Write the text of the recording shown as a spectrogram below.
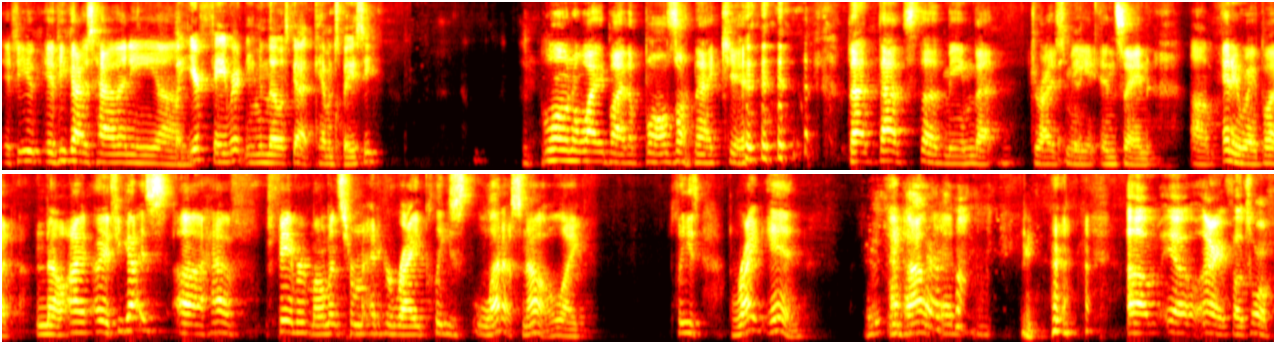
if you if you guys have any um, but your favorite, even though it's got Kevin Spacey. blown away by the balls on that kid. that that's the meme that drives me insane. Um, anyway, but no, I if you guys uh, have favorite moments from Edgar Wright, please let us know. Like, please write in. Um, you know, all right, folks. Well,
